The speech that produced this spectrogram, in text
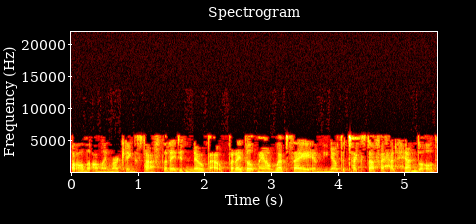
all the online marketing stuff that I didn't know about. But I built my own website and, you know, the tech stuff I had handled.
